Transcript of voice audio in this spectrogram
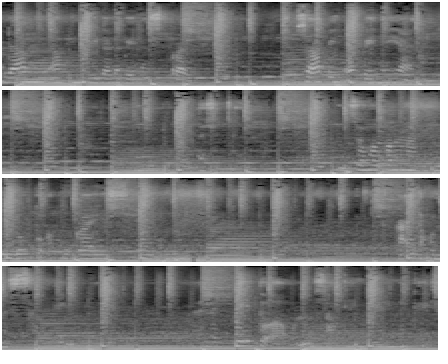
Padami ang hindi lalagay ng Sprite. Sa akin, okay na yan. So, habang nagluluto ako guys, eh, kain ako ng saging. Ay, Nagprito ako ng saging. Ayun, guys,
